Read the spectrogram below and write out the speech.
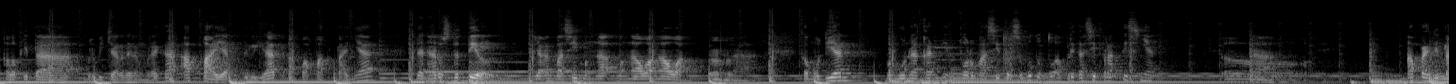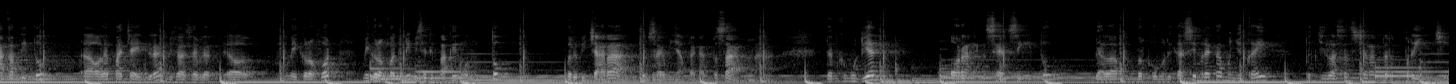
kalau kita berbicara dengan mereka, apa yang dilihat, apa faktanya, dan harus detail. Jangan masih menga- mengawang-awang. Mhm. Nah, kemudian menggunakan informasi tersebut untuk aplikasi praktisnya. Apa yang ditangkap itu eh, oleh panca indera, bisa saya bilang eh, mikrofon, mikrofon ini bisa dipakai untuk berbicara, untuk saya menyampaikan pesan. Nah, dan kemudian orang sensing itu dalam berkomunikasi mereka menyukai penjelasan secara terperinci.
